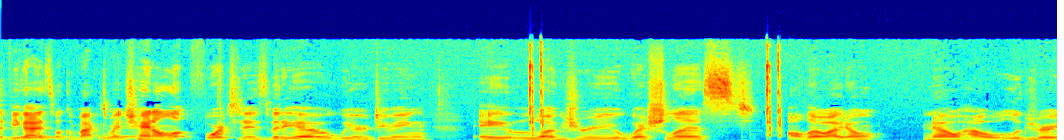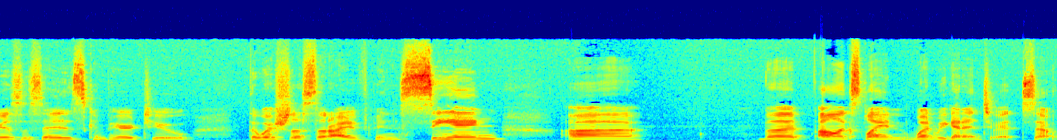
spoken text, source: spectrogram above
up you guys? Welcome back to my channel. For today's video, we are doing a luxury wish list. Although I don't know how luxurious this is compared to the wish list that I've been seeing. Uh, but I'll explain when we get into it. So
